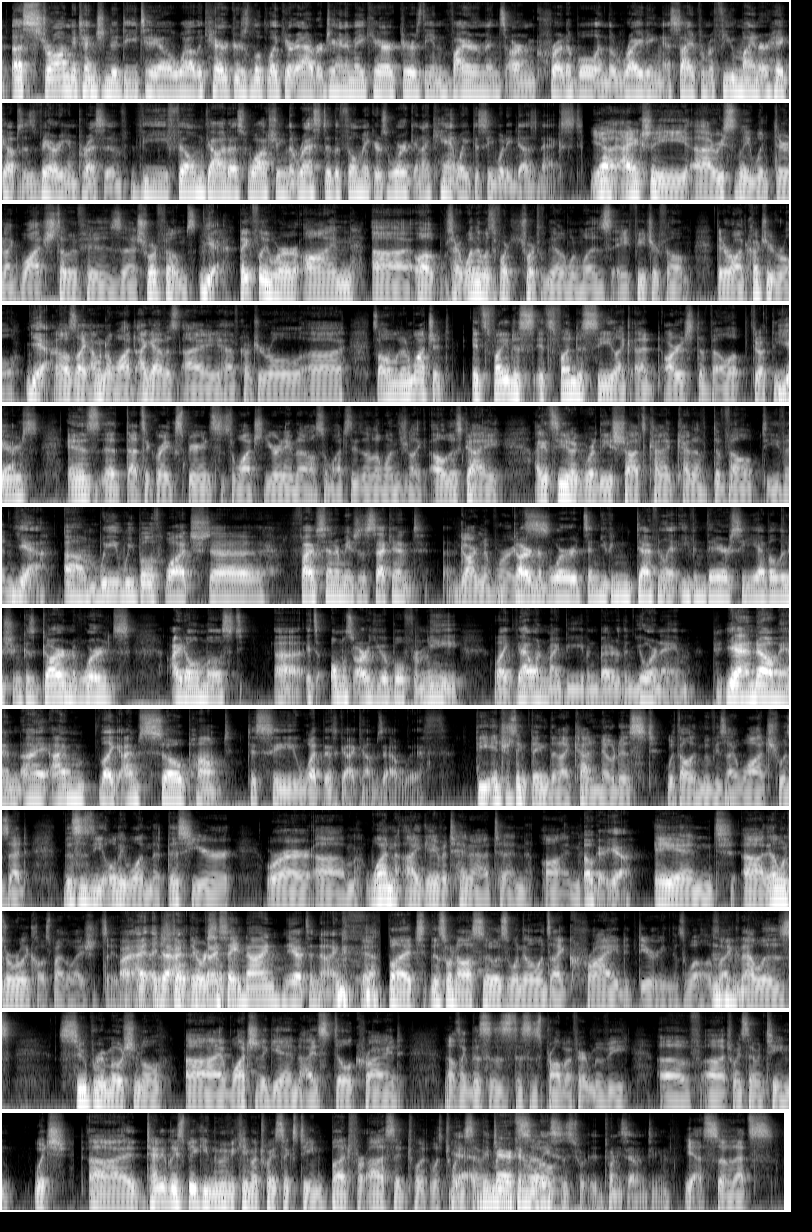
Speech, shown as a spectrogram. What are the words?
a strong attention to detail. While the characters look like your average anime characters, the environments are incredible, and the writing, aside from a few minor hiccups, is very impressive. The film got us watching the rest of the filmmaker's work, and I can't wait to see what he does next. yeah, I actually uh, recently went there like watched some of his uh, short films. Yeah. Thankfully, we're on. Uh, well, sorry, one of them was a short film. The other one was a feature film. They were on Crunchyroll. Yeah. And I was like, I'm gonna watch. I got. I have Crunchyroll, uh, so I'm gonna watch it. It's funny to. It's fun to see like an artist develop throughout the Yeah. years, and is uh, that's a great experience to watch your name and also watch these other ones. You're like, oh, this guy. I can see like where these shots kind of kind of developed even. Yeah. Um, we we both watched uh, five centimeters a second. Garden of Words. Garden of Words, and you can definitely even there see evolution because Garden of Words, I'd almost, uh, it's almost arguable for me. Like that one might be even better than Your Name. Yeah, no, man, I I'm like I'm so pumped to see what this guy comes out with. The interesting thing that I kind of noticed with all the movies I watched was that this is the only one that this year where um, one I gave a ten out of ten on, Okay, yeah. and uh, the other ones were really close. By the way, I should say that. I, Yeah, I, still- they were did I say pretty- nine? Yeah, it's a nine. yeah. But this one also is one of the only ones I cried during as well. It's like that was super emotional. Uh, I watched it again. I still cried. And I was like, this is this is probably my favorite movie of uh, 2017. Which, uh, technically speaking, the movie came out 2016, but for us, it tw- was yeah, 2017. the American so, release is tw- 2017. Yeah, so that's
